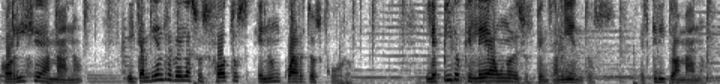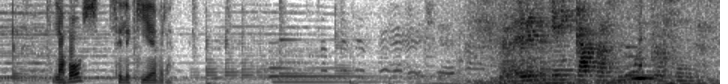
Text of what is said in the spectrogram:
corrige a mano y también revela sus fotos en un cuarto oscuro. Le pido que lea uno de sus pensamientos, escrito a mano. La voz se le quiebra. Violencia tiene capas muy profundas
